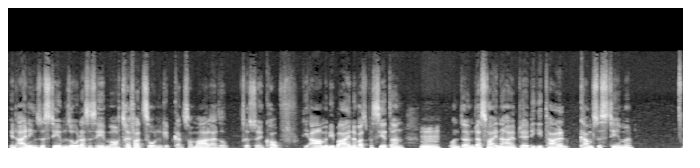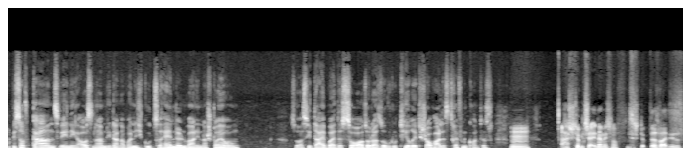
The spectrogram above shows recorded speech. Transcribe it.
in einigen Systemen so, dass es eben auch Trefferzonen gibt, ganz normal. Also triffst du den Kopf, die Arme, die Beine, was passiert dann? Mhm. Und ähm, das war innerhalb der digitalen Kampfsysteme, bis auf ganz wenige Ausnahmen, die dann aber nicht gut zu handeln waren in der Steuerung. Sowas wie Die by the Sword oder so, wo du theoretisch auch alles treffen konntest. Mhm. Ah, stimmt, ich erinnere mich noch. Stimmt, das war dieses,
